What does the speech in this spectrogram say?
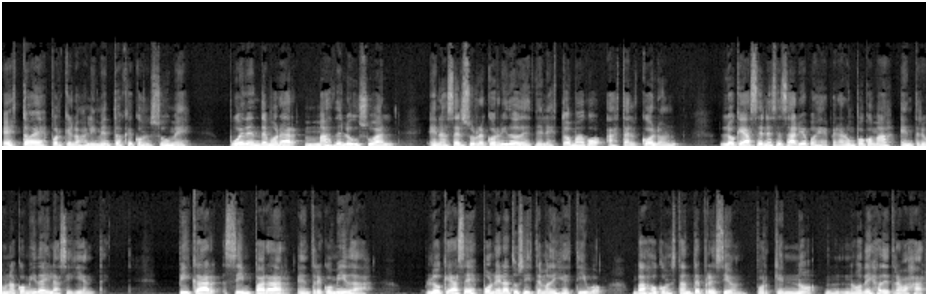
Esto es porque los alimentos que consume pueden demorar más de lo usual en hacer su recorrido desde el estómago hasta el colon, lo que hace necesario pues esperar un poco más entre una comida y la siguiente. Picar sin parar entre comidas lo que hace es poner a tu sistema digestivo bajo constante presión porque no, no deja de trabajar.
